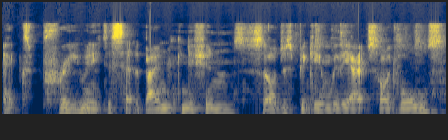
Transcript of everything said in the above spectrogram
X pre we need to set the boundary conditions. So I'll just begin with the outside walls.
